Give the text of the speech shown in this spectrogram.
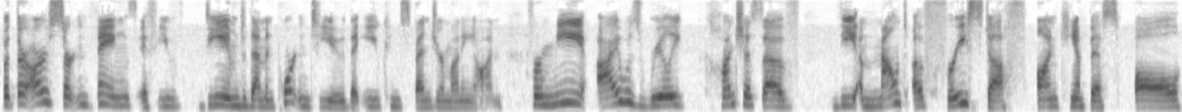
But there are certain things if you've deemed them important to you that you can spend your money on. For me i was really conscious of the amount of free stuff on campus all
